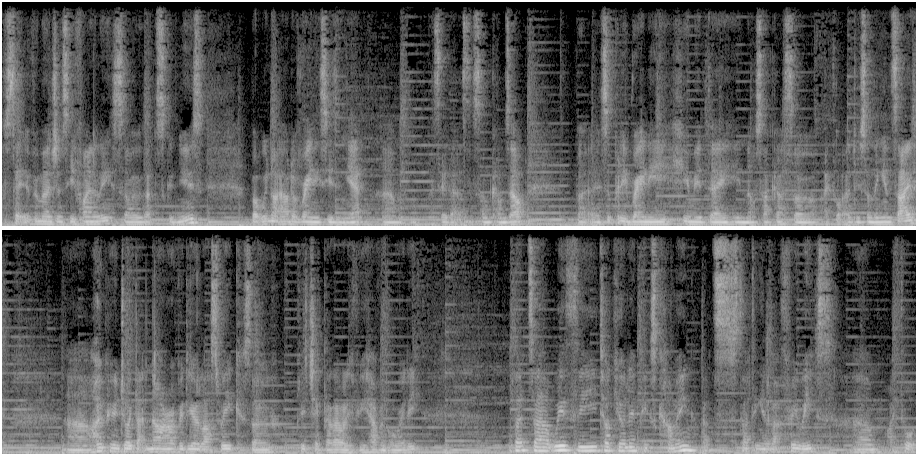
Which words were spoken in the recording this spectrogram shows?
state of emergency finally, so that's good news. But we're not out of rainy season yet. Um, I say that as the sun comes out. But it's a pretty rainy, humid day in Osaka, so I thought I'd do something inside. Uh, I hope you enjoyed that Nara video last week, so please check that out if you haven't already. But uh, with the Tokyo Olympics coming, that's starting in about three weeks, um, I thought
